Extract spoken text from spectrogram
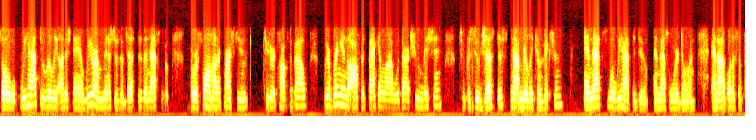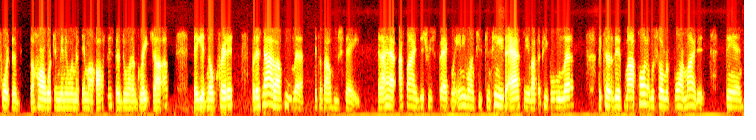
So, we have to really understand we are ministers of justice, and that's what a reform on the prosecutor talks about. We're bringing the office back in line with our true mission to pursue justice, not merely convictions. And that's what we have to do, and that's what we're doing. And I want to support the, the hardworking men and women in my office. They're doing a great job. They get no credit, but it's not about who left. It's about who stayed. And I have I find disrespect when anyone can continue to ask me about the people who left, because if my opponent was so reform minded, then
